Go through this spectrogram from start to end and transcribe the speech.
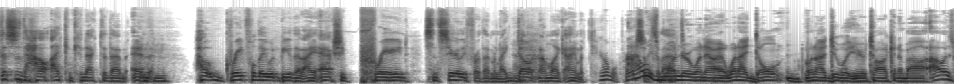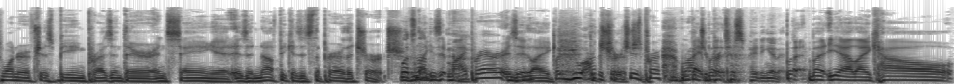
this is how I can connect to them, and Mm-hmm. How grateful they would be that I actually prayed sincerely for them, and I don't. And I'm like, I am a terrible person. I always wonder when I when I don't when I do what you're talking about. I always wonder if just being present there and saying it is enough because it's the prayer of the church. Well, it's like, not- is it my prayer? Is it mm-hmm. like But you are the, church's church, prayer? but Right, you're but, participating in it. but but yeah, like how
